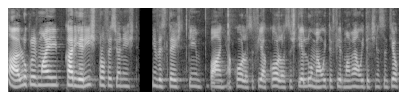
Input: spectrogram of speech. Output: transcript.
na, lucruri mai carieriști, profesioniști. Investești timp, bani acolo, să fii acolo, să știe lumea, uite firma mea, uite cine sunt eu.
